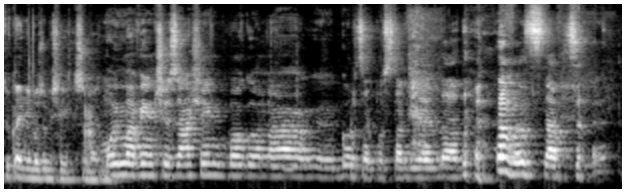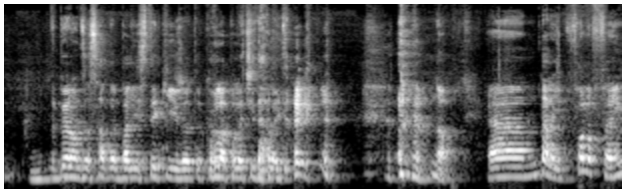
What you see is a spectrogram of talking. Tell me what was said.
Tutaj nie możemy się ich trzymać. Mój ma większy zasięg, bo go na y, górce postawiłem na, na podstawce. Biorąc zasadę balistyki, że to kula poleci dalej, tak? No. Dalej, w Hall of Fame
